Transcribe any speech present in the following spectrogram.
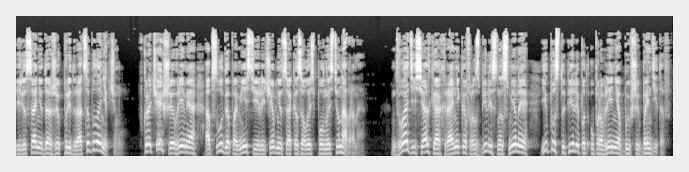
Ирисане даже придраться было не к чему. В кратчайшее время обслуга поместья и лечебницы оказалась полностью набрана. Два десятка охранников разбились на смены и поступили под управление бывших бандитов.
